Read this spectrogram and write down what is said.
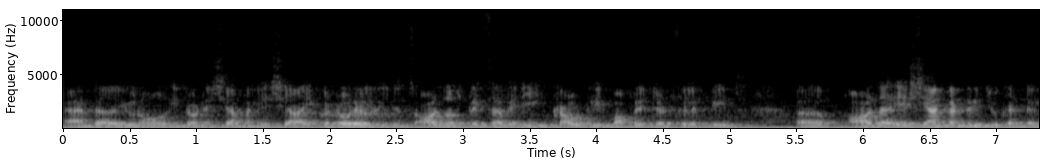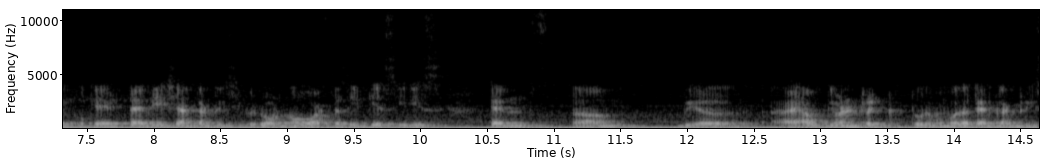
and uh, you know Indonesia, Malaysia, equatorial regions, all those places are very crowdly populated. Philippines, uh, all the Asian countries you can tell. Okay, 10 ASEAN countries. If you don't know what's the CTS series, 10. Um, we, uh, I have given a trick to remember the 10 countries.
